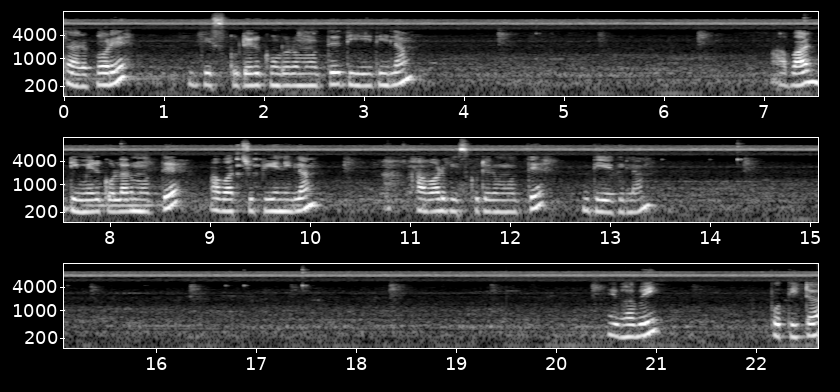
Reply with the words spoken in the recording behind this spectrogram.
তারপরে বিস্কুটের গুঁড়োর মধ্যে দিয়ে দিলাম। আবার ডিমের গোলার মধ্যে আবার চুপিয়ে নিলাম। আবার বিস্কুটের মধ্যে দিয়ে দিলাম। এভাবেই প্রতিটা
